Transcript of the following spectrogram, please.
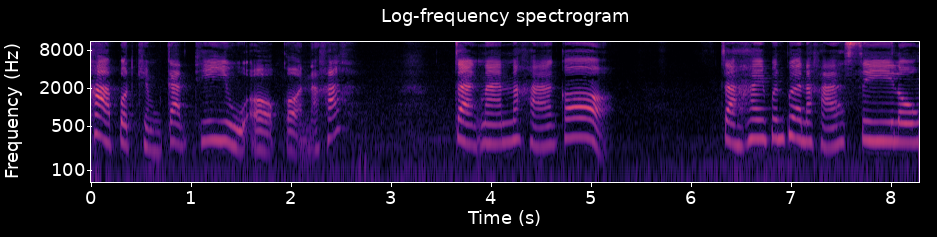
ค่ะปลดเข็มกัดที่อยู่ออกก่อนนะคะ จากนั้นนะคะก็ จะให้เพื่อนๆนะคะซีลง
